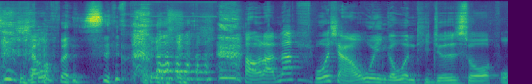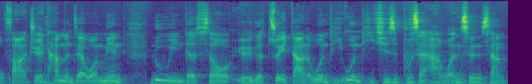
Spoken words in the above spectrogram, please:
是小粉丝。好了，那我想要问一个问题，就是说我发觉他们在外面录音的时候有一个最大的问题，问题其实不在阿玩身上，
